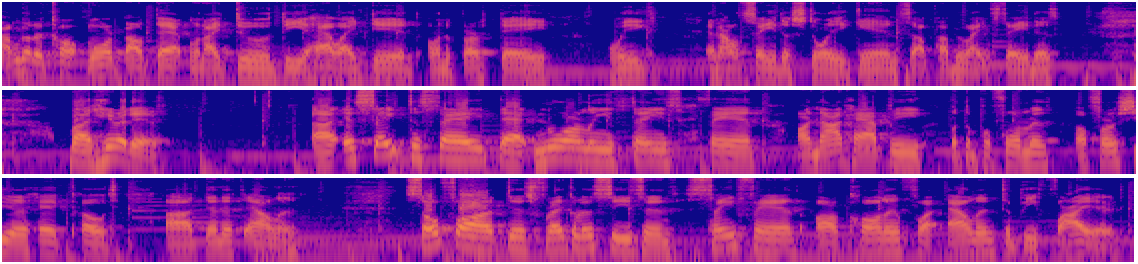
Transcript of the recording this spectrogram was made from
I'm gonna talk more about that when I do the how I did on the birthday week, and I'll say the story again. So I'll probably might say this, but here it is. Uh, it's safe to say that New Orleans Saints fans are not happy with the performance of first-year head coach uh, Dennis Allen. So far this regular season, Saint fans are calling for Allen to be fired.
